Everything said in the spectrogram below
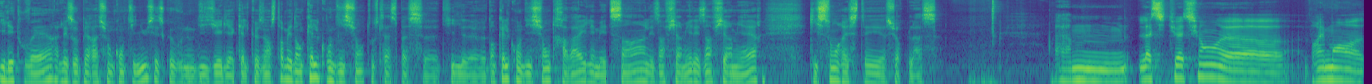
il est ouvert, les opérations continuent, c'est ce que vous nous disiez il y a quelques instants, mais dans quelles conditions tout cela se passe-t-il? Euh, Dans quelles conditions travaillent les médecins, les infirmiers, les infirmières qui sont restés sur place? La situation vraiment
